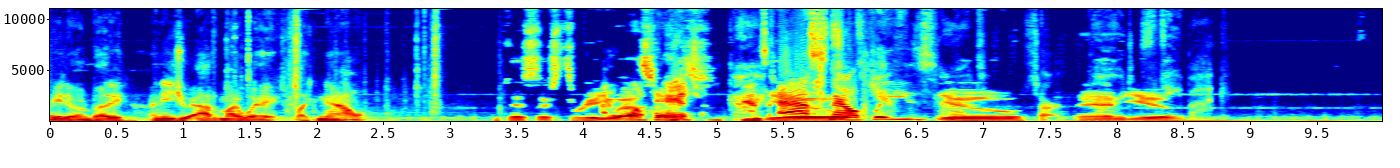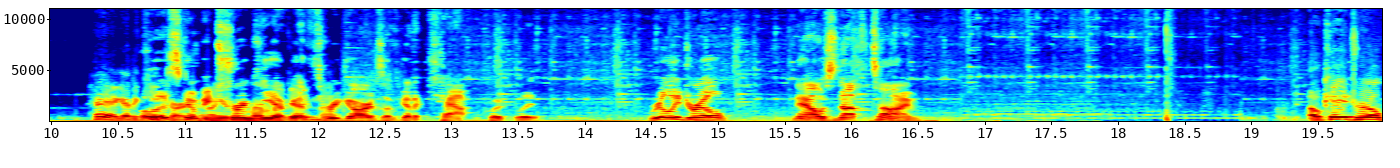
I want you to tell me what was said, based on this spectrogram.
How you doing, buddy? I need you out of my way, like now. Because there's three of you I want to assholes. answer the man's You- ass now, please. You Sorry. and you. Hey, I got a oh, key Oh, this is gonna be tricky. I've got three that. guards. I've got to cap quickly. Really, drill? Now is not the time. Okay, drill.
